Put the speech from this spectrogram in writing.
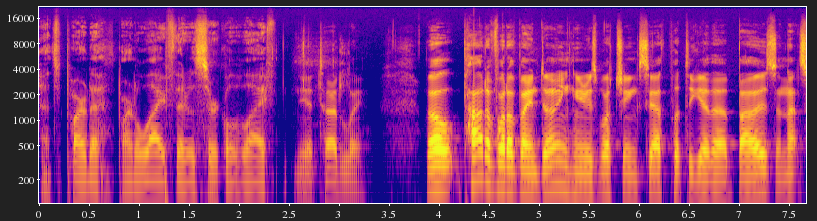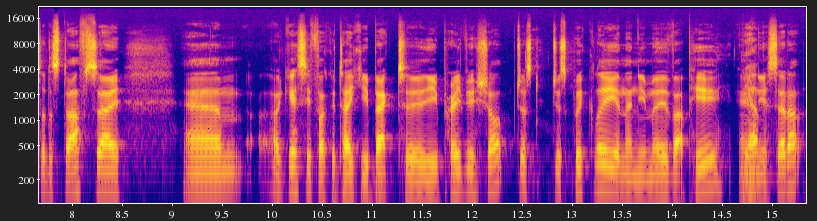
that's part of part of life. There's a circle of life. Yeah, totally. Well, part of what I've been doing here is watching South put together bows and that sort of stuff. So, um, I guess if I could take you back to your previous shop just just quickly, and then you move up here and Yep. your setup.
